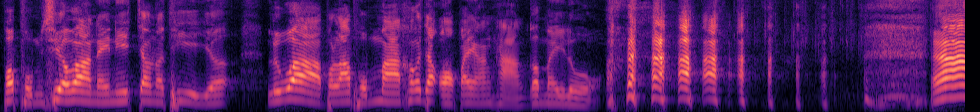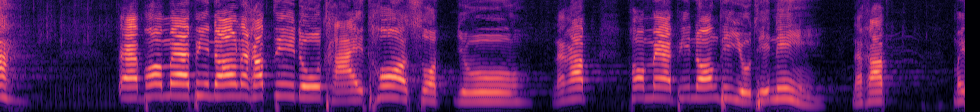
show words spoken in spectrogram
เพราะผมเชื่อว่าในนี้เจ้าหน้าที่เยอะ หรือว่าเวลาผมมาเขาก็จะออกไปห่างๆก็ไม่รู้นะแต่พ่อแม่พี่น้องนะครับที่ดูถ่ายทอดสดอยู่นะครับ พ่อแม่พี่น้องที่อยู่ที่นี่นะครับ ไม่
